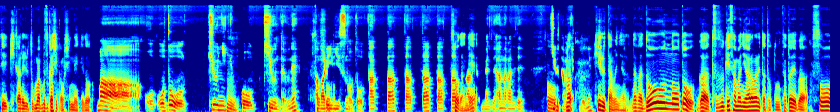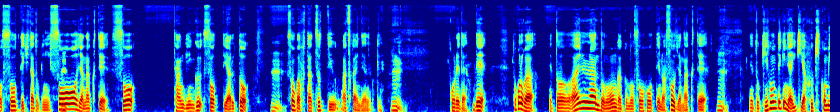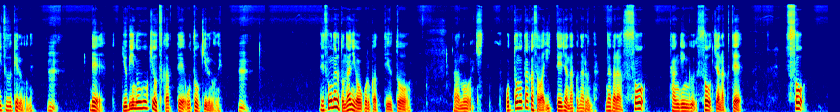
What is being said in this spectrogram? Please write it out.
て聞かれると、まあ難しいかもしれないけど、う、まあ、お音を急にうんこう切るんだよね。そうそうアマリリースの音、タッタッタッタッタッタッそうだねみたいな感じで、あんな感じでそう切るためまにやるよね。切るためにある。だから、同音の音が続けざまに現れたときに、例えば、そう、そうってきたときに、そうじゃなくて、そう、タンギング、そうってやると、うん。そうが2つっていう扱いになるわけね。うん。これだよ。で、ところが、えっと、アイルランドの音楽の奏法っていうのはそうじゃなくて、うん。えっと、基本的には息が吹き込み続けるのね。うん。で、指の動きを使って音を切るのね。うん。で、そうなると何が起こるかっていうと、あの、ひ音の高さは一定じゃなくなるんだ。だから、ソ、タンギング、ソじゃなくて、ソ、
